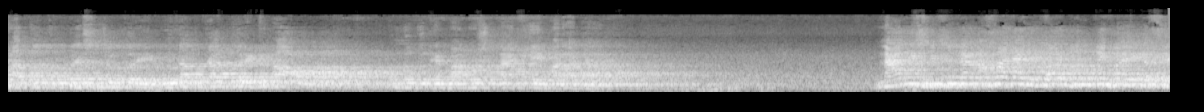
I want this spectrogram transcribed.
খাদ্য স্টক করে, গুদামজাত করে খাও। অন্যদিকে মানুষ না খেয়ে মারা যায় নারী শিশুরা আহাজারি গর্ভবতী হয়ে গেছে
